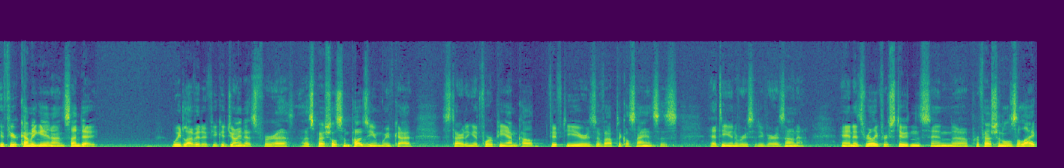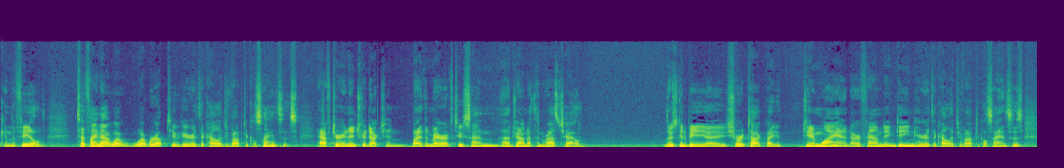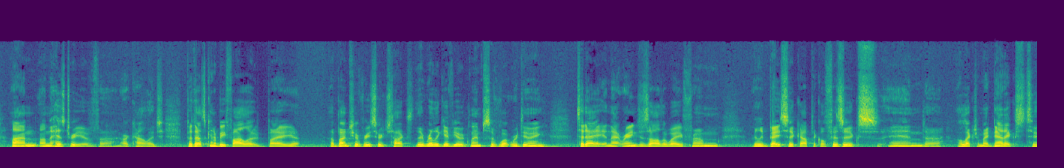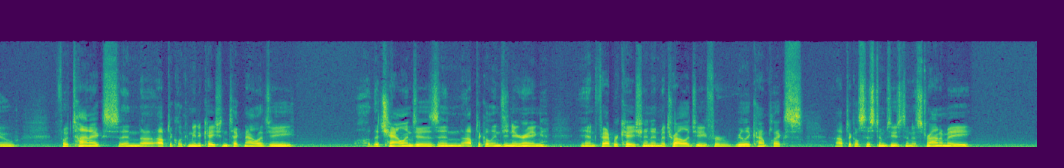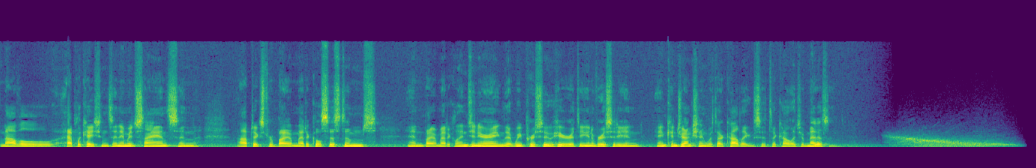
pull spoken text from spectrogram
If you're coming in on Sunday, we'd love it if you could join us for a, a, special symposium we've got starting at 4 p.m. called 50 Years of Optical Sciences at the University of Arizona. And it's really for students and uh, professionals alike in the field to find out what, what we're up to here at the College of Optical Sciences after an introduction by the mayor of Tucson, uh, Jonathan Rothschild. There's going to be a short talk by Jim Wyant, our founding dean here at the College of Optical Sciences, on, on the history of uh, our college. But that's going to be followed by a bunch of research talks that really give you a glimpse of what we're doing today. And that ranges all the way from really basic optical physics and uh, electromagnetics to photonics and uh, optical communication technology, the challenges in optical engineering and fabrication and metrology for really complex optical systems used in astronomy, novel applications in image science and optics for biomedical systems and biomedical engineering that we pursue here at the university in, in conjunction with our colleagues at the College of Medicine.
